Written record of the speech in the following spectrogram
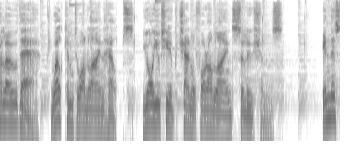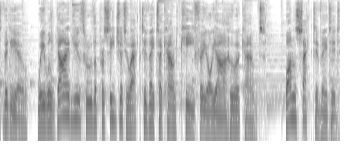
Hello there, welcome to Online Helps, your YouTube channel for online solutions. In this video, we will guide you through the procedure to activate account key for your Yahoo account. Once activated,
